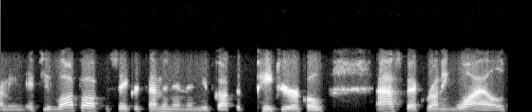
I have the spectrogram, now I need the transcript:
I mean, if you lop off the sacred feminine and you've got the patriarchal aspect running wild,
